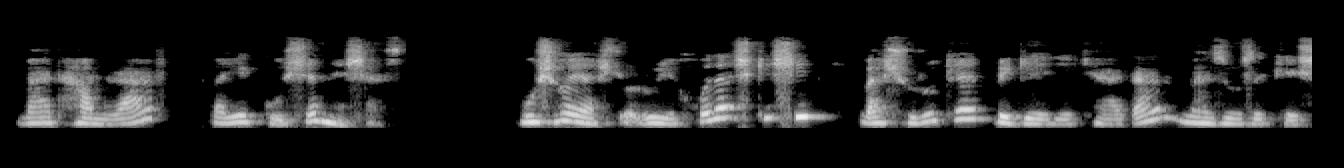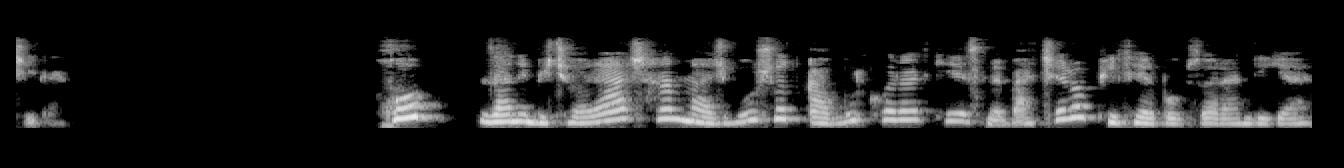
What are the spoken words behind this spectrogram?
بعد هم رفت و یک گوشه نشست. گوشهایش را روی خودش کشید و شروع کرد به گریه کردن و زوزه کشیدن. خب زن بیچارهش هم مجبور شد قبول کند که اسم بچه را پیتر بگذارند دیگر.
